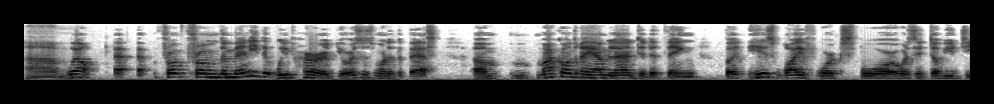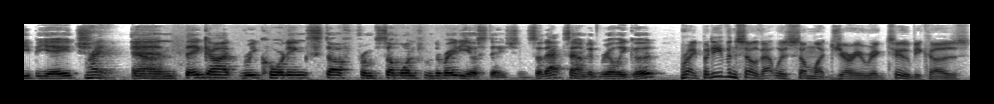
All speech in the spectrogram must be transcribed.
um Well, uh, uh, from from the many that we've heard, yours is one of the best. Um, Marc Andre Hamelin did a thing, but his wife works for what is it WGBH, Right, yeah. And they got recording stuff from someone from the radio station, so that sounded really good. Right, but even so, that was somewhat jerry rigged too, because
